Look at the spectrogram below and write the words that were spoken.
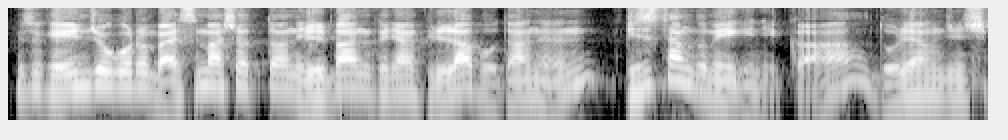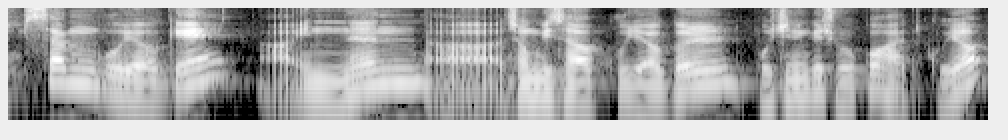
그래서 개인적으로 말씀하셨던 일반 그냥 빌라보다는 비슷한 금액이니까 노량진 13구역에 아, 있는 아, 정비사업 구역을 보시는 게 좋을 것 같고요.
